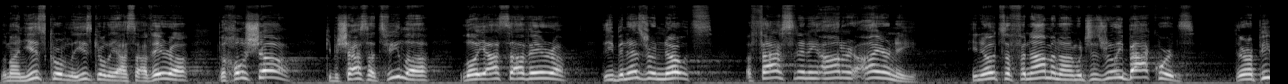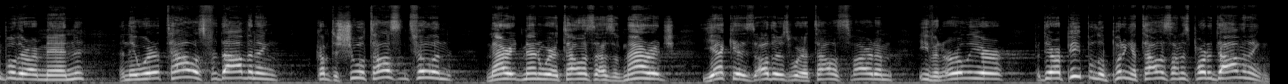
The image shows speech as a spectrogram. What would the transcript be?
L'man yizkru v'yizkru l'yasa avera b'chol shah ki b'shas lo yasa avera. The Ibn Ezra notes a fascinating honor, irony. He notes a phenomenon which is really backwards. There are people, there are men, and they wear a talus for davening. Come to shul, talus and tefillin. Married men wear a talus as of marriage. Yekes, others wear a talus svardim even earlier. But there are people who are putting a talus on as part of davening.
